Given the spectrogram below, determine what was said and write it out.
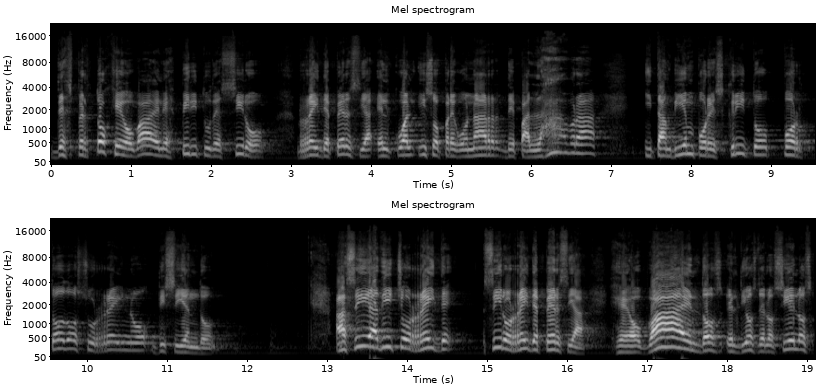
despertó Jehová el espíritu de Ciro, rey de Persia, el cual hizo pregonar de palabra y también por escrito por todo su reino, diciendo, así ha dicho rey de Ciro, rey de Persia, Jehová, el, el Dios de los cielos,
